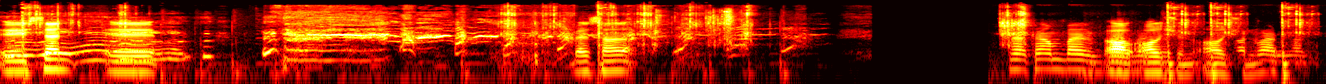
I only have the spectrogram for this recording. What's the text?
Ee, sen ee, ben sana Ha tamam ben. al al şunu al şunu. var var.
